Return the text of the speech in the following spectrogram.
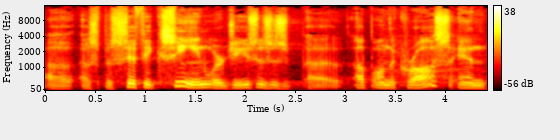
uh, a specific scene where Jesus is uh, up on the cross and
